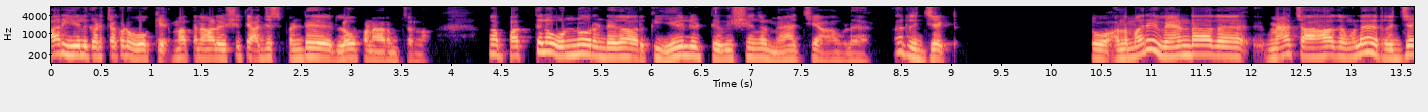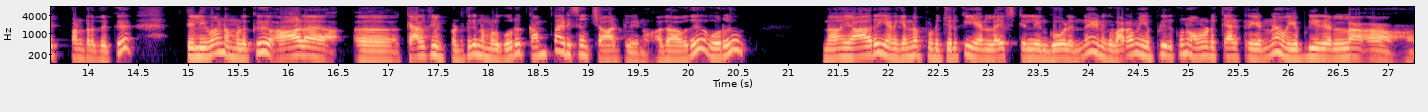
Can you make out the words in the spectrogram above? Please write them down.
ஆறு ஏழு கிடைச்சா கூட ஓகே மற்ற நாலு விஷயத்தையும் அட்ஜஸ்ட் பண்ணிட்டு லவ் பண்ண ஆரம்பிச்சிடலாம். பத்தில் பத்துல ஒன்னோ ரெண்டே தான் இருக்கு. ஏழு எட்டு விஷயங்கள் மேட்சே ஆகல. ரிஜெக்ட் ஸோ அந்த மாதிரி வேண்டாத மேட்ச் ஆகாதவங்கள ரிஜெக்ட் பண்ணுறதுக்கு தெளிவாக நம்மளுக்கு ஆளை கால்குலேட் பண்ணுறதுக்கு நம்மளுக்கு ஒரு கம்பேரிசன் சார்ட் வேணும். அதாவது ஒரு நான் யார் எனக்கு என்ன பிடிச்சிருக்கு என் லைஃப் ஸ்டைல் என் கோல் என்ன எனக்கு வரவன் எப்படி இருக்கணும் அவனோட கேரக்டர் என்ன அவன் எப்படி எல்லாம் ஆ, ஆ,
